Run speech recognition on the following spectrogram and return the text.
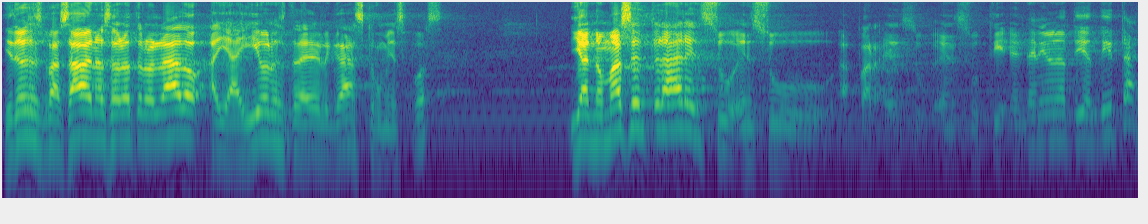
Y entonces pasábamos al otro lado, y ahí íbamos a traer el gas con mi esposa. Y al nomás entrar en su, en su, en su, él tenía una tiendita,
